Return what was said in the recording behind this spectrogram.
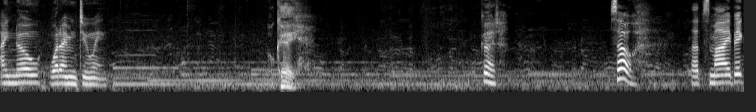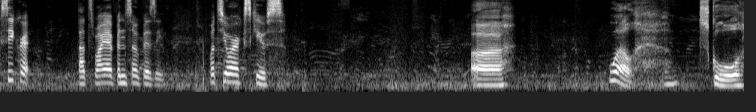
I know what I'm doing. Okay. Good. So, that's my big secret. That's why I've been so busy. What's your excuse? Uh... Well, school,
